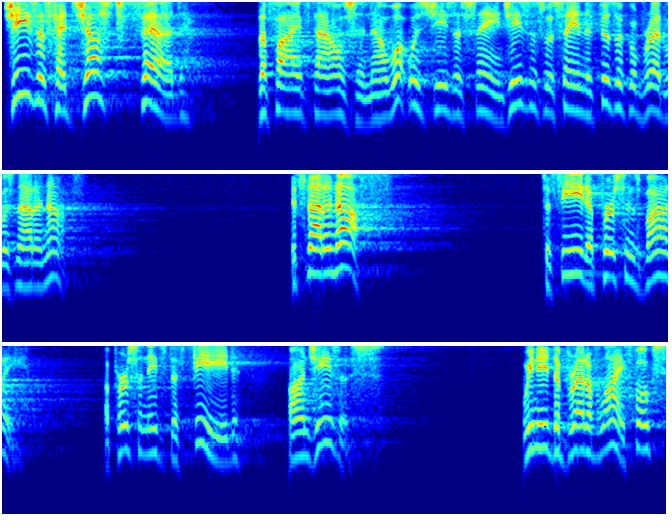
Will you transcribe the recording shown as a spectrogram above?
Jesus had just fed the 5,000. Now, what was Jesus saying? Jesus was saying that physical bread was not enough. It's not enough to feed a person's body. A person needs to feed on Jesus. We need the bread of life. Folks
